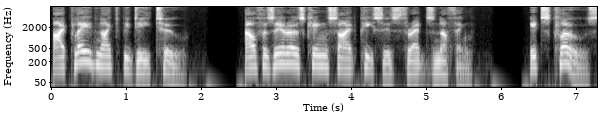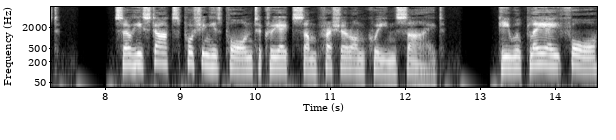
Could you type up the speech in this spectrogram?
I played knight bd2. AlphaZero's king side pieces threads nothing. It's closed. So he starts pushing his pawn to create some pressure on queen side. He will play a4,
